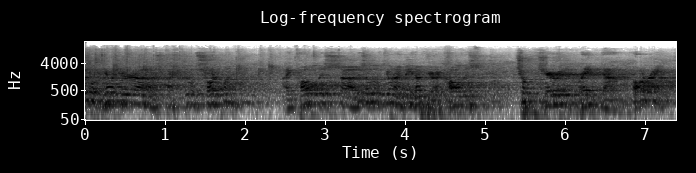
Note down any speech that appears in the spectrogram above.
little tune here, uh, a little short one. I call this, uh, this is a little tune I made up here. I call this Choke Cherry Breakdown. All right.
